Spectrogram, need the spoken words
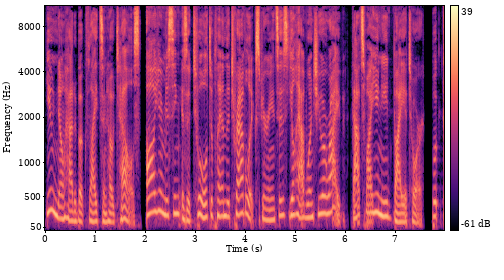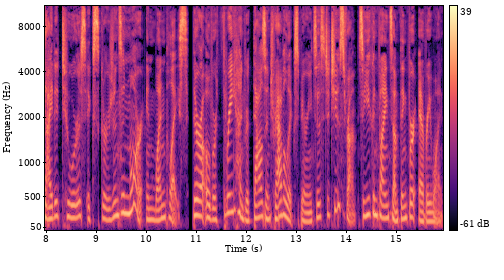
You know how to book flights and hotels. All you're missing is a tool to plan the travel experiences you'll have once you arrive. That's why you need Viator. Book guided tours, excursions, and more in one place. There are over 300,000 travel experiences to choose from, so you can find something for everyone.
